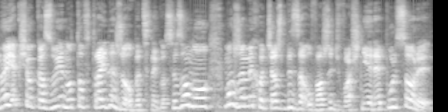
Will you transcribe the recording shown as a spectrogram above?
No i jak się okazuje, no to w trailerze obecnego sezonu możemy chociażby zauważyć właśnie repulsory.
